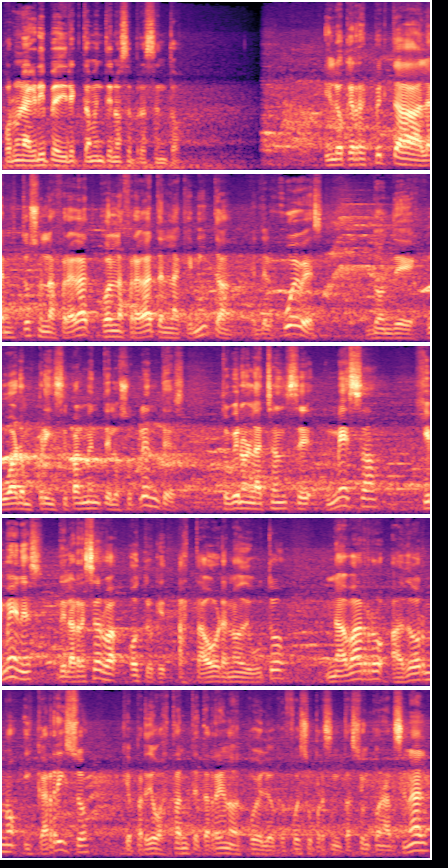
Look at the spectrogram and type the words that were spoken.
por una gripe directamente no se presentó. En lo que respecta al amistoso en la fragata, con la fragata en la quemita, el del jueves, donde jugaron principalmente los suplentes, tuvieron la chance Mesa, Jiménez de la reserva, otro que hasta ahora no debutó, Navarro, Adorno y Carrizo, que perdió bastante terreno después de lo que fue su presentación con Arsenal.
